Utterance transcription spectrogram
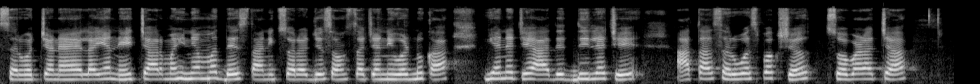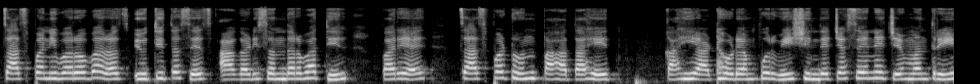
सर्वोच्च न्यायालयाने चार महिन्यांमध्ये स्थानिक स्वराज्य संस्थांच्या निवडणुका घेण्याचे आदेश दिल्याचे आता सर्वच पक्ष स्वबळाच्या चाचपणीबरोबरच युती तसेच आघाडी संदर्भातील पर्याय चाचपटून पाहत आहेत. काही आठवड्यांपूर्वी शिंदेच्या सेनेचे मंत्री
